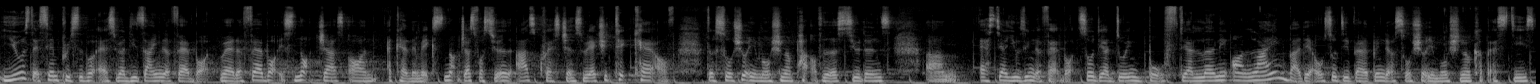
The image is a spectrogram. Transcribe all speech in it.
use that same principle as we are designing the Fairbot, where the Fairbot is not just on academics, not just for students to ask questions. We actually take care of the social emotional part of the students um, as they are using the Fairbot. So they are doing both. They are learning online, but they are also developing their social emotional capacities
